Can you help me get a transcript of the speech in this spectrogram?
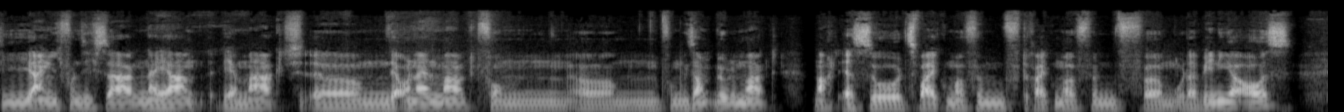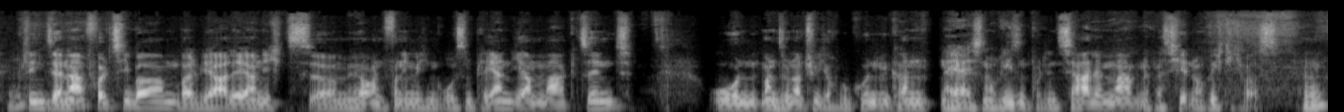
die eigentlich von sich sagen, naja, der Markt, ähm, der Online-Markt vom, ähm, vom Gesamtmöbelmarkt macht erst so 2,5, 3,5 ähm, oder weniger aus. Mhm. Klingt sehr nachvollziehbar, weil wir alle ja nichts ähm, hören von irgendwelchen großen Playern, die am Markt sind. Und man so natürlich auch begründen kann, naja, ist noch Riesenpotenzial im Markt und da passiert noch richtig was. Hm.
